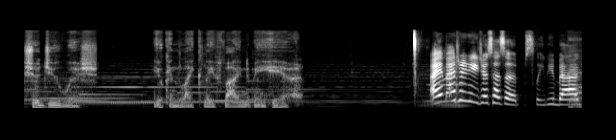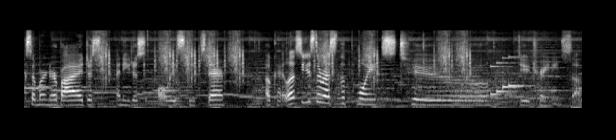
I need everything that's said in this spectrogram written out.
Should you wish, you can likely find me here. I imagine he just has a sleeping bag somewhere nearby, just and he just always sleeps there. Okay, let's use the rest of the points to do training stuff.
